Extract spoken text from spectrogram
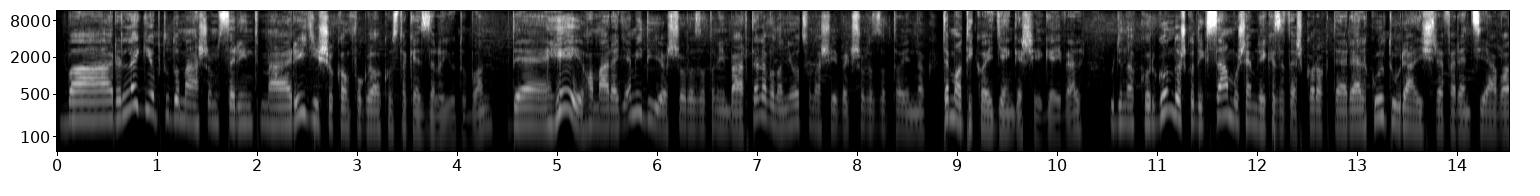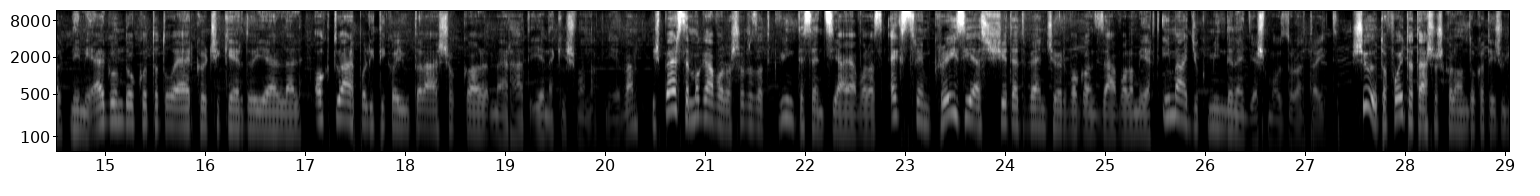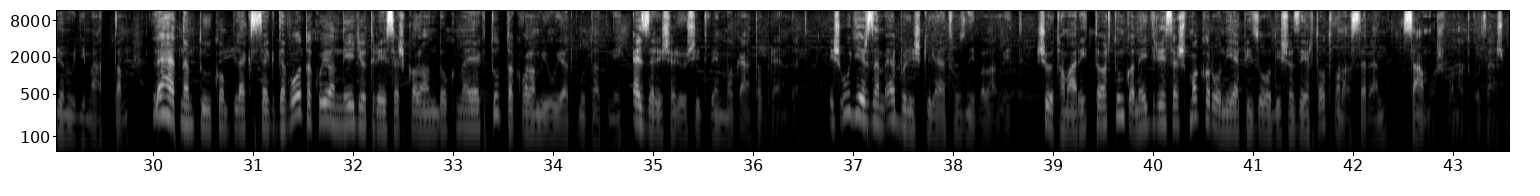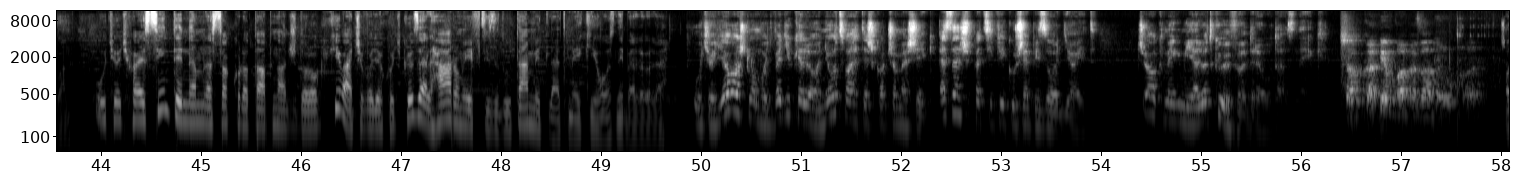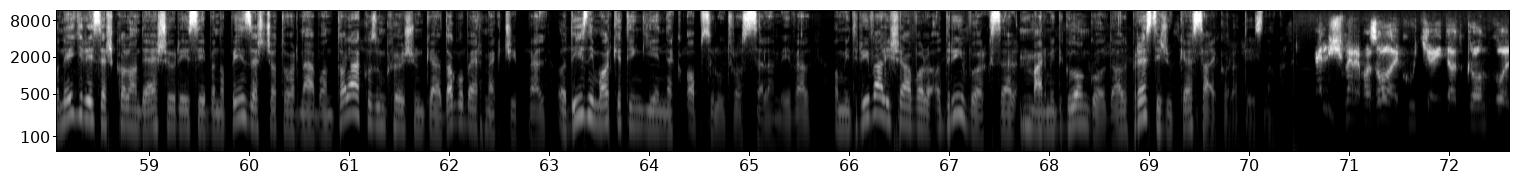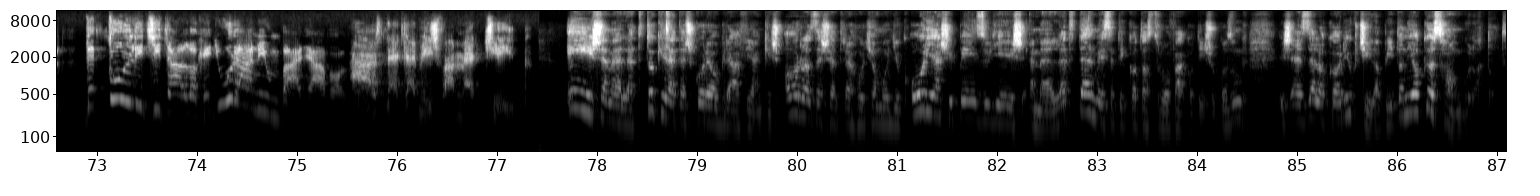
Bár legjobb tudomásom szerint már így is sokan foglalkoztak ezzel a Youtube-on, de hé, ha már egy Emmy díjas sorozat, ami bár tele van a 80-as évek sorozatainak tematikai gyengeségeivel, ugyanakkor gondoskodik számos emlékezetes karakterrel, kulturális referenciával, némi elgondolkodtató erkölcsi kérdőjellel, aktuál politikai utalásokkal, mert hát ilyenek is vannak nyilván, és persze magával a sorozat quintessenciájával, az Extreme Crazy as Shit Adventure vaganzával, amiért imádjuk minden egyes mozdulatait. Sőt, a folytatásos kalandokat is ugyanúgy imádtam. Lehet nem túl komplexek, de voltak olyan 4-5 részes kalandok, melyek tudtak valami újat mutatni, ezzel is erősítvén magát a brandet. És úgy érzem, ebből is ki lehet hozni valamit. Sőt, ha már itt tartunk, a négy részes makaróni epizód is azért ott van a szeren, számos vonatkozásban. Úgyhogy ha ez szintén nem lesz akkor a top dolog, kíváncsi vagyok, hogy közel három évtized után mit lehet még kihozni belőle. Úgyhogy javaslom, hogy vegyük elő a 87-es kacsamesék ezen specifikus epizódjait. Csak még mielőtt külföldre utaznék. Sokkal jobbak az adókon. A négy részes kaland első részében a pénzes csatornában találkozunk hősünkkel Dagobert McChippel, a Disney marketingjének abszolút rossz szellemével, amit riválisával a Dreamworks-el, mármint Glongoldal, presztízsükkel szájkaratéznak. Elismerem az olajkutyaidat, Glomgold, de túllicitálnak egy urániumbányával. Az nekem is van meg csíp. És emellett tökéletes koreográfiánk is arra az esetre, hogyha mondjuk óriási pénzügyi és emellett természeti katasztrófákat is okozunk, és ezzel akarjuk csillapítani a közhangulatot.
